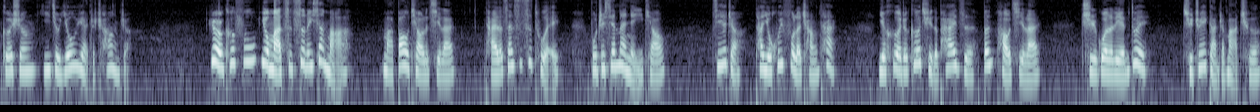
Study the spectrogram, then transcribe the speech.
歌声依旧悠远着唱着。热尔科夫用马刺刺了一下马，马暴跳了起来，抬了三四次腿，不知先迈哪一条。接着他又恢复了常态，也和着歌曲的拍子奔跑起来，驰过了连队，去追赶着马车。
